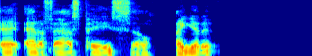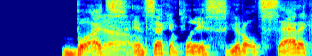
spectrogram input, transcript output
at, at a fast pace. So I get it. But Yeah. in second place, good old Static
